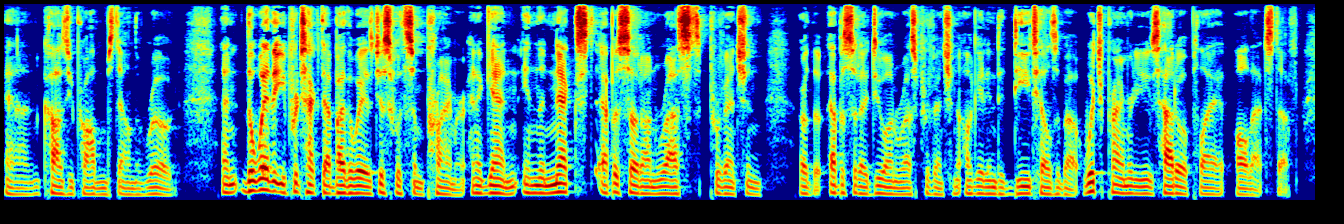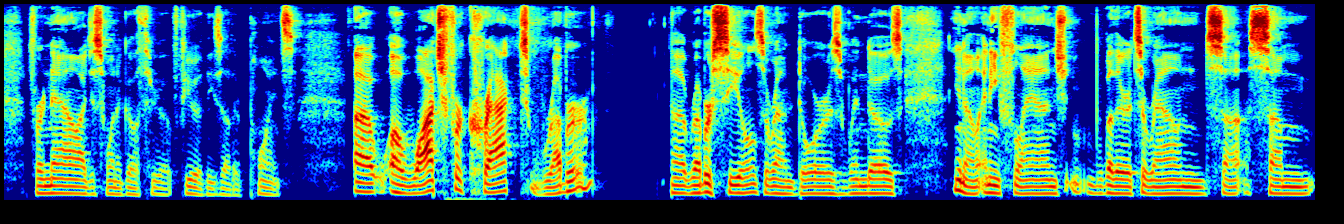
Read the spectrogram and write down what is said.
and cause you problems down the road. And the way that you protect that, by the way, is just with some primer. And again, in the next episode on rust prevention, or the episode I do on rust prevention, I'll get into details about which primer to use, how to apply it, all that stuff. For now, I just want to go through a few of these other points. Uh, watch for cracked rubber, uh, rubber seals around doors, windows you know, any flange, whether it's around some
